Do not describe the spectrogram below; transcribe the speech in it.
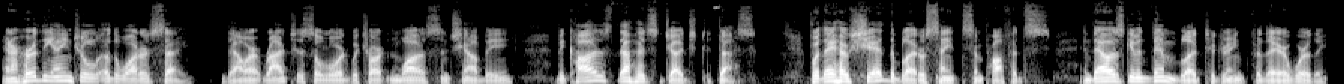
And I heard the angel of the waters say, Thou art righteous, O Lord, which art and was and shall be, because thou hast judged thus. For they have shed the blood of saints and prophets, and thou hast given them blood to drink, for they are worthy.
